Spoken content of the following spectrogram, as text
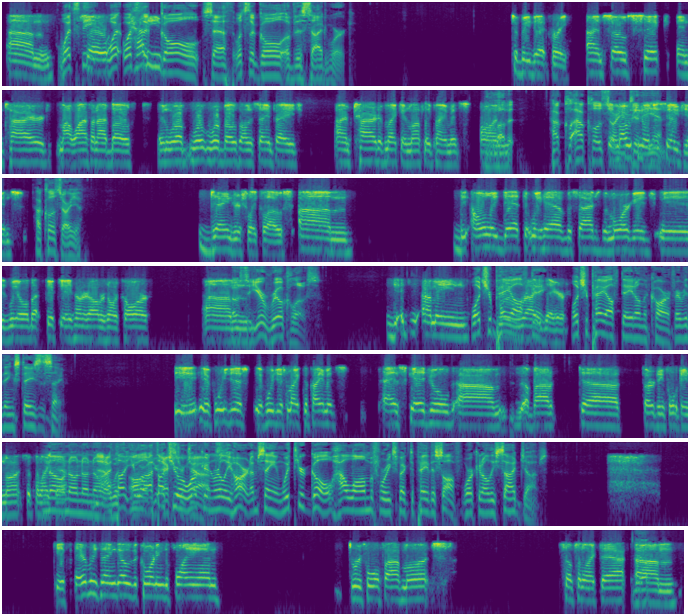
Um, What's the so what, what's the you- goal, Seth? What's the goal of this side work? to be debt free. I'm so sick and tired. My wife and I both, and we're we're, we're both on the same page. I'm tired of making monthly payments I love it. How cl- how close are you to the end? decisions. How close are you? Dangerously close. Um, the only debt that we have besides the mortgage is we owe about fifty eight hundred dollars on a car. Um, oh, so you're real close. I mean, What's your payoff right date? there. What's your payoff date on the car if everything stays the same? I- if we just if we just make the payments as scheduled, um, about uh, 13, 14 months, something like no, that. no, no, no, No, I thought you were. I thought you were working jobs. really hard. I'm saying, with your goal, how long before you expect to pay this off? Working all these side jobs. If everything goes according to plan, three, four, five months, something like that. Yeah. Um,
